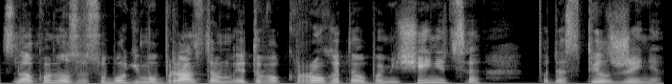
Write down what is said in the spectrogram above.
знакомился с убогим убранством этого крохотного помещенница, подоспел Женя.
